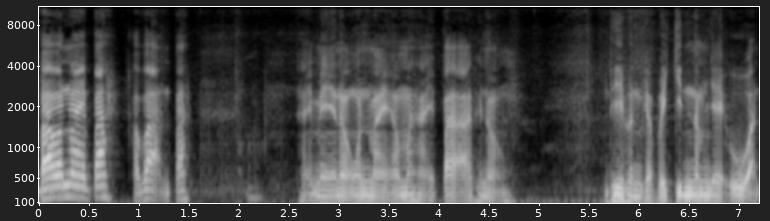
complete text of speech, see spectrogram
ป้าวันใหม่ป้าเข้าบ้านป้าให้แม่น้องวันใหม่เอามาให้ป้าพี่น้องบางทีเพิ่นก็ไปกินน้ำยายอ้วน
